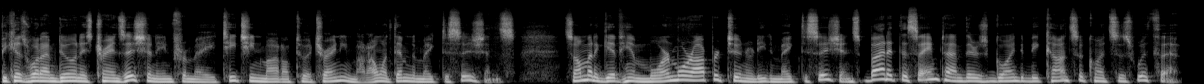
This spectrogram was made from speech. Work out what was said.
Because what I'm doing is transitioning from a teaching model to a training model. I want them to make decisions. So I'm going to give him more and more opportunity to make decisions. But at the same time, there's going to be consequences with that.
